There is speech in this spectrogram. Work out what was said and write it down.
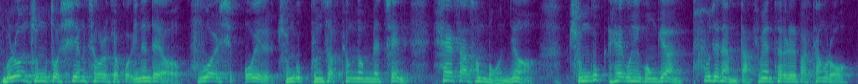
물론 중국도 시행착오를 겪고 있는데요. 9월 15일 중국 군사평론 매체인 해사선봉은요. 중국 해군이 공개한 푸제남 다큐멘터리를 바탕으로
